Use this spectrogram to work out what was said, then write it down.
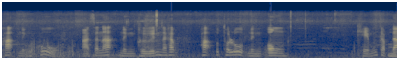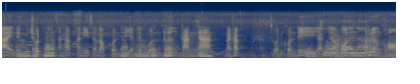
พระหนึ่งคู่ อาสนะหนึ่งผืนนะครับ พระพุทธรูปหนึ่งองค์ เข็มกับได้หนึ่งชุดนะครับ อันนี้สำหรับคนที่อยากจะบนเรื่องการงานนะครับ ส่วนคนที่อยากจะบนเรื่องของ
